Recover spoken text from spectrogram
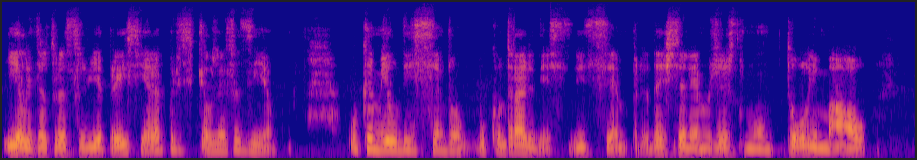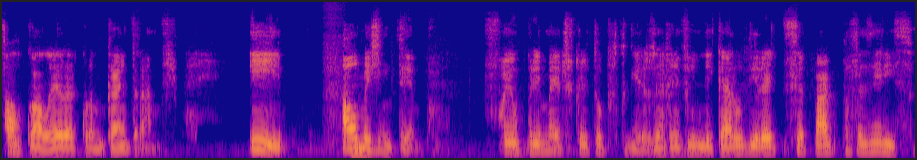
e a literatura servia para isso, e era por isso que eles a faziam. O Camilo disse sempre o contrário disso, disse sempre: deixaremos este mundo tolo e mau, tal qual era quando cá entramos. E, ao hum. mesmo tempo, foi o primeiro escritor português a reivindicar o direito de ser pago para fazer isso.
